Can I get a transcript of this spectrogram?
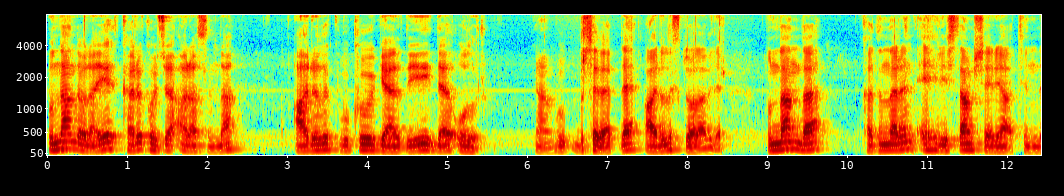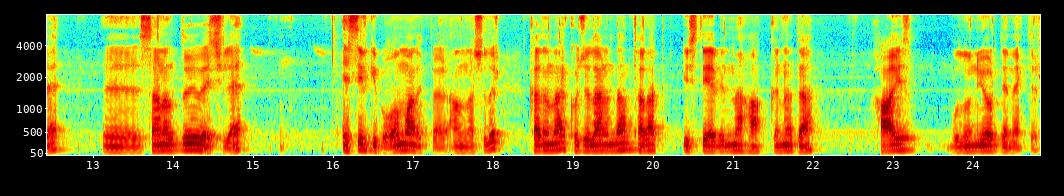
Bundan dolayı karı koca arasında ayrılık vuku geldiği de olur. Yani bu, bu sebeple ayrılık da olabilir. Bundan da kadınların ehli İslam şeriatinde e, sanıldığı veçile esir gibi olmadıkları anlaşılır. Kadınlar kocalarından talak isteyebilme hakkını da haiz bulunuyor demektir.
